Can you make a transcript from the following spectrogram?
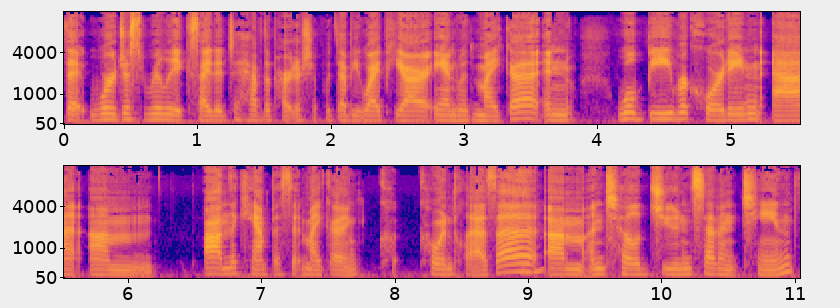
that we're just really excited to have the partnership with WYPR and with MICA, and we'll be recording at um, on the campus at MICA and Cohen Plaza mm-hmm. um, until June 17th.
